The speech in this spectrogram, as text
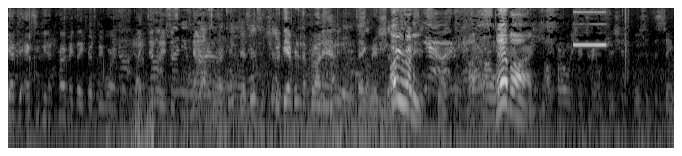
You have to execute it perfectly for it to be worth it. Like generally, it's just not worth it. With the effort in the front end, whatever you. Are you ready? Stand by. How far was your transition? Was it the same?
